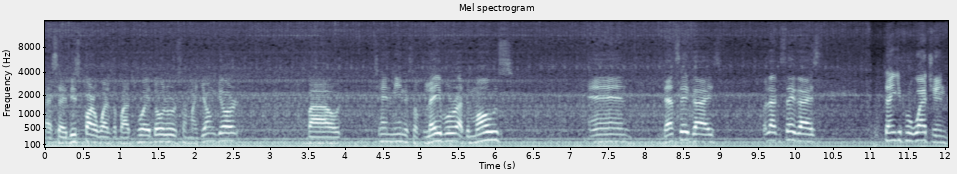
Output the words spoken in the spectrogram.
I said this part was about $20 on my junkyard about 10 minutes of labor at the most. And that's it guys. But like I say guys thank you for watching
